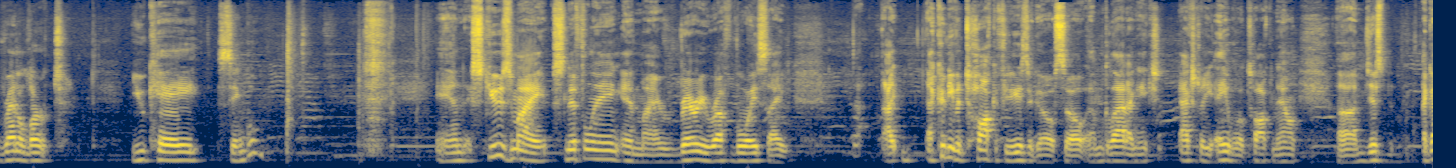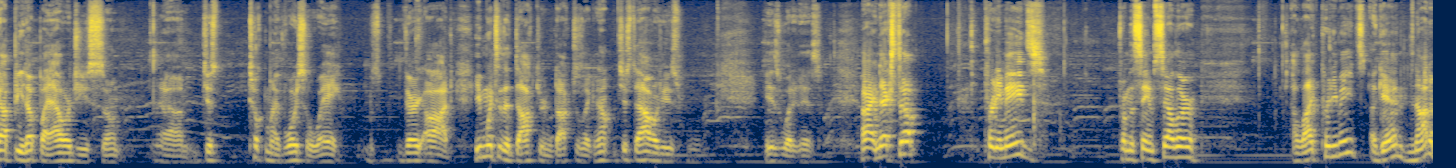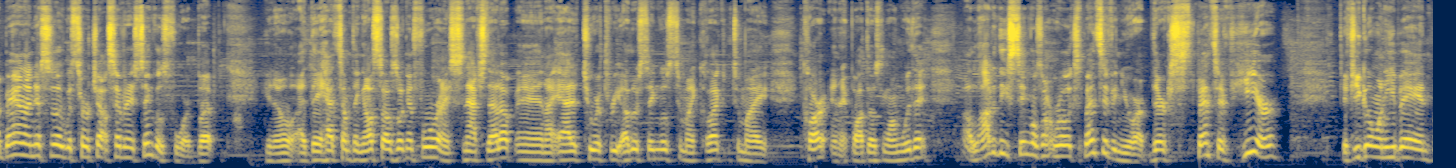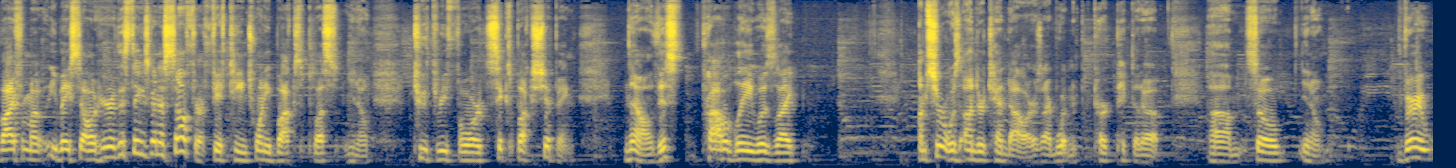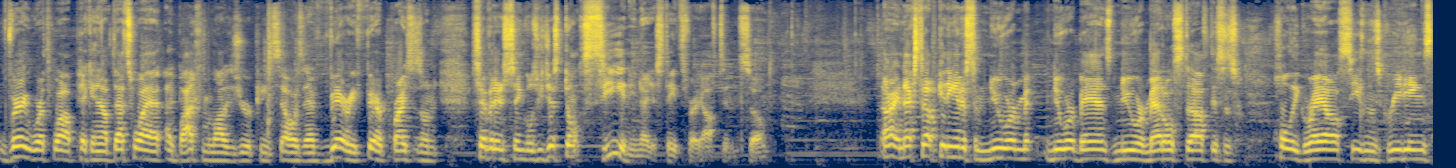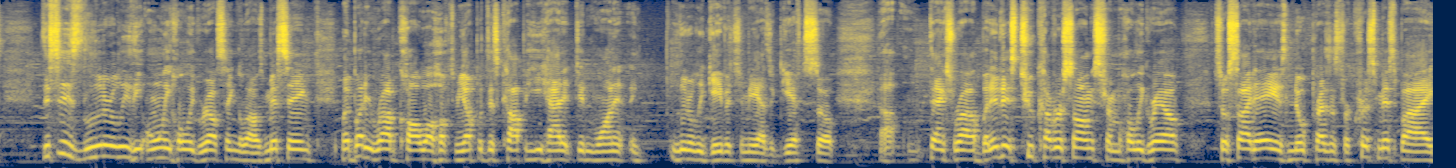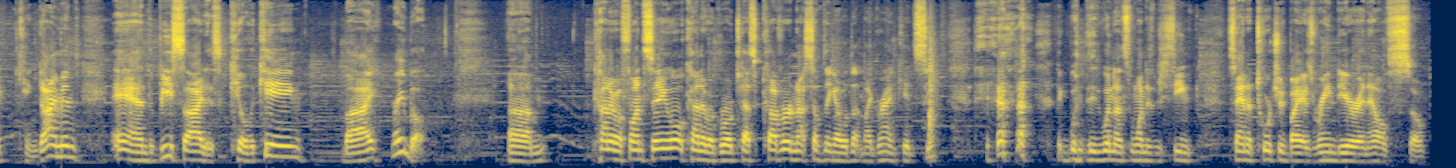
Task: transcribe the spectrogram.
Red Alert. UK single. And excuse my sniffling and my very rough voice. I, I, I couldn't even talk a few days ago, so I'm glad I'm actually able to talk now. Uh, just I got beat up by allergies, so um, just took my voice away. It was very odd. Even went to the doctor, and the doctor's like, "No, just allergies." Is what it is. All right, next up, Pretty Maids from the same seller. I like Pretty Maids. Again, not a band I necessarily would search out 7 inch singles for, but you know, they had something else I was looking for, and I snatched that up, and I added two or three other singles to my collect to my cart, and I bought those along with it. A lot of these singles aren't real expensive in Europe. They're expensive here. If you go on eBay and buy from an eBay seller here, this thing's going to sell for 15, 20 bucks plus, you know, two, three, four, six bucks shipping. No, this probably was like, I'm sure it was under $10. I wouldn't have picked it up. Um, so, you know, very very worthwhile picking up. That's why I, I, buy from a lot of these European sellers. They have very fair prices on seven inch singles. You just don't see in the United States very often. So, all right, next up, getting into some newer newer bands, newer metal stuff. This is Holy Grail, Season's Greetings. This is literally the only Holy Grail single I was missing. My buddy Rob Caldwell hooked me up with this copy. He had it, didn't want it, and literally gave it to me as a gift. So uh, thanks, Rob. But it is two cover songs from Holy Grail. So side A is No Presents for Christmas by King Diamond, and the B side is Kill the King by Rainbow. Um, kind of a fun single, kind of a grotesque cover, not something I would let my grandkids see. they wouldn't want to be seeing Santa tortured by his reindeer and elves. So,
